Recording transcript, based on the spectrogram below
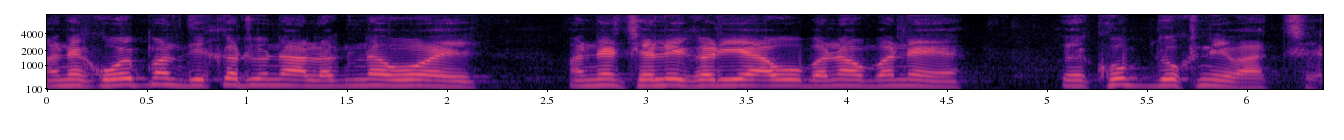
અને કોઈ પણ દીકરીઓના લગ્ન હોય અને છેલ્લી ઘડીએ આવું બનાવ બને, તો એ ખૂબ દુઃખની વાત છે.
